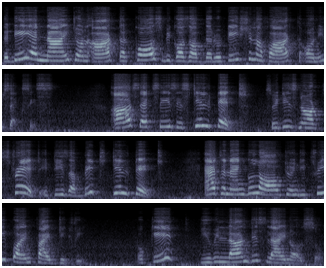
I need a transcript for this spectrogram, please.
The day and night on earth are caused because of the rotation of earth on its axis. Earth's axis is tilted. So it is not straight. It is a bit tilted at an angle of 23.5 degree. Okay. You will learn this line also.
